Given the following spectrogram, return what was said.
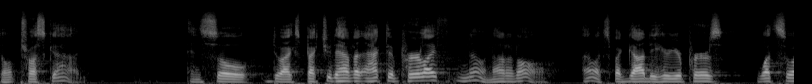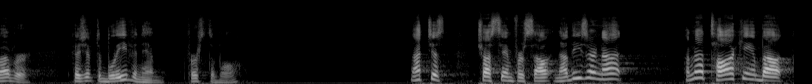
don't trust God. And so, do I expect you to have an active prayer life? No, not at all. I don't expect God to hear your prayers whatsoever because you have to believe in Him, first of all. Not just trust Him for salvation. Now, these are not, I'm not talking about,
